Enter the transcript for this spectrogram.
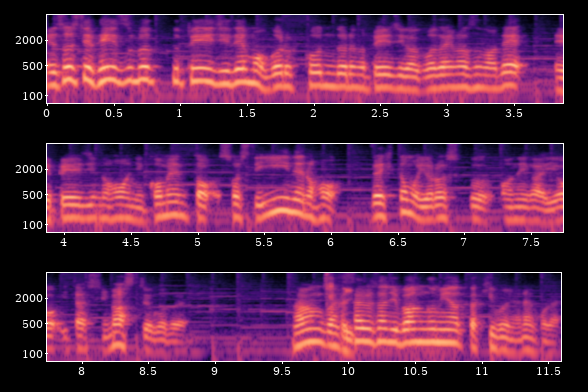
えーそして Facebook ページでもゴルフコンドルのページがございますので、えーページの方にコメント、そしていいねの方、ぜひともよろしくお願いをいたしますということで。なんか久々に番組やった気分やね、これ。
